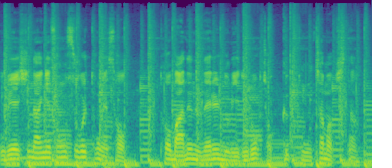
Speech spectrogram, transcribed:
우리의 신앙의 성숙을 통해서 더 많은 은혜를 누리도록 적극 동참합시다.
